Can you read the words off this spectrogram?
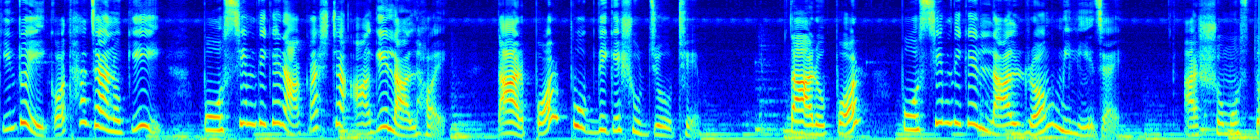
কিন্তু এই কথা জানো কি? পশ্চিম দিকের আকাশটা আগে লাল হয়, তারপর পূব দিকে সূর্য ওঠে। তার উপর পশ্চিম দিকের লাল রং মিলিয়ে যায় আর সমস্ত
